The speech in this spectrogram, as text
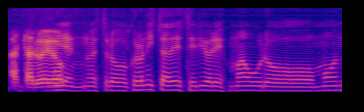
Hasta luego. Bien, nuestro cronista de exteriores, Mauro Mont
